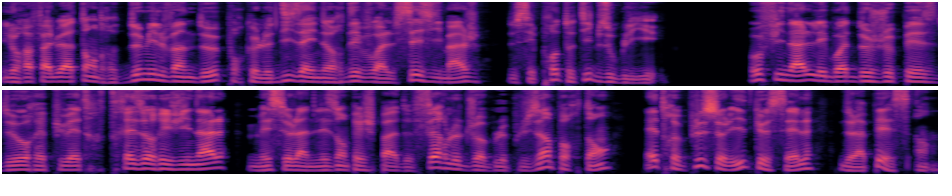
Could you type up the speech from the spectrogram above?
il aura fallu attendre 2022 pour que le designer dévoile ces images de ces prototypes oubliés. Au final, les boîtes de jeux PS2 auraient pu être très originales, mais cela ne les empêche pas de faire le job le plus important, être plus solides que celles de la PS1.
